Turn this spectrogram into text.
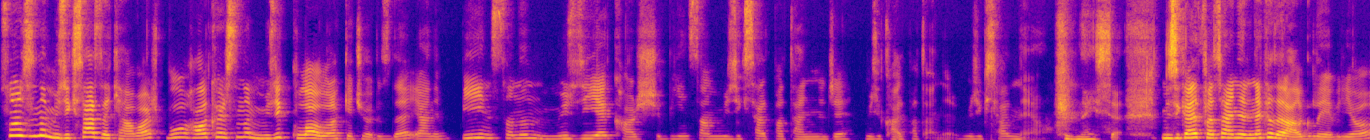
Sonrasında müziksel zeka var. Bu halk arasında müzik kulağı olarak geçiyor bizde. Yani bir insanın müziğe karşı bir insan müziksel paternleri, müzikal paternleri, müziksel ne ya? Neyse. Müzikal paternleri ne kadar algılayabiliyor?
